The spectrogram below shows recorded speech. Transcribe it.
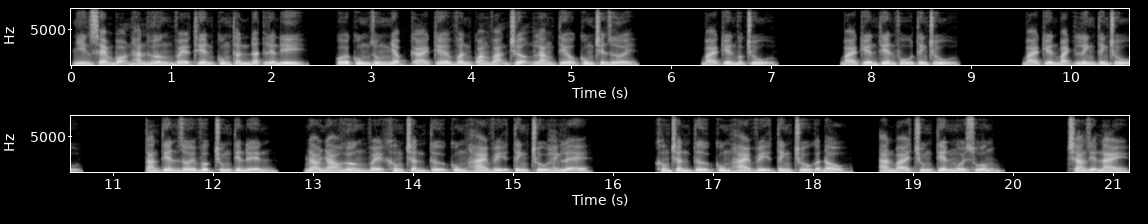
Nhìn xem bọn hắn hướng về thiên cung thần đất liền đi, cuối cùng dung nhập cái kia vân quang vạn trượng lăng tiêu cung trên dưới. Bái kiến vực chủ. Bái kiến thiên phủ tinh chủ. Bái kiến bạch linh tinh chủ. Tán tiên giới vực chúng tiên đến, nhao nhao hướng về không trần tử cùng hai vị tinh chủ hành lễ. Không trần tử cùng hai vị tinh chủ gật đầu, an bài chúng tiên ngồi xuống. Trang diện này,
